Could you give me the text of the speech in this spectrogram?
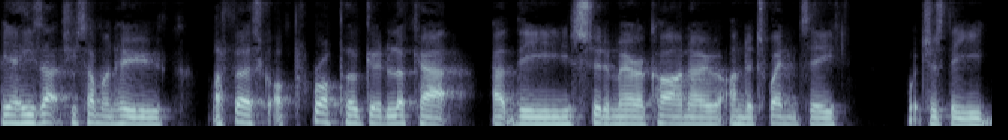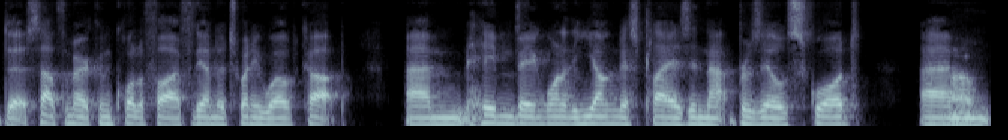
yeah, he's actually someone who I first got a proper good look at at the Sudamericano under 20, which is the, the South American qualifier for the under 20 World Cup. Um, him being one of the youngest players in that Brazil squad. Um, wow.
